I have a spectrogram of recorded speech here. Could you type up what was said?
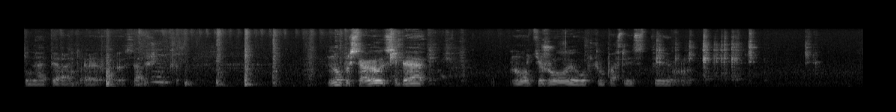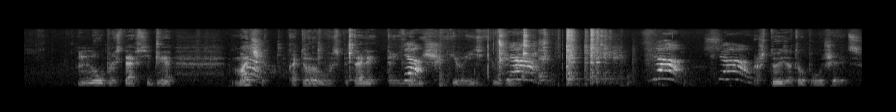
кинооператора э, Савченко. Ну, представлял из себя ну, тяжелые, в общем, последствия. Ну, представь себе мальчик, которого воспитали три любящих еврейских женщины. Что из этого получается?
